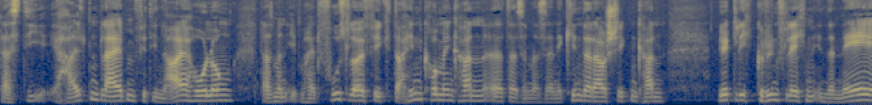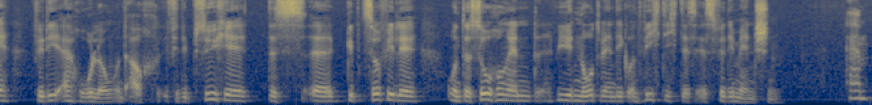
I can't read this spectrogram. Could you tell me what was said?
dass die erhalten bleiben für die Naherholung, dass man eben halt fußläufig dahin kommen kann, äh, dass man seine Kinder rausschicken kann wirklich Grünflächen in der Nähe für die Erholung und auch für die Psyche. Das äh, gibt so viele Untersuchungen, wie notwendig und wichtig das ist für die Menschen. Ähm,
